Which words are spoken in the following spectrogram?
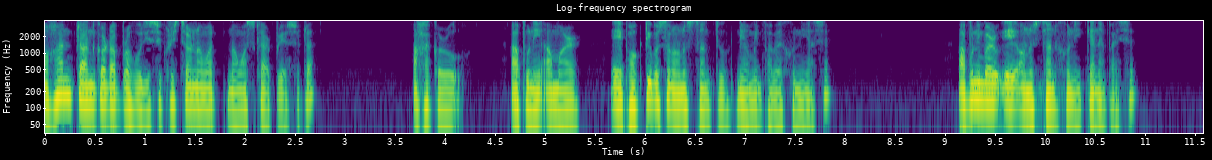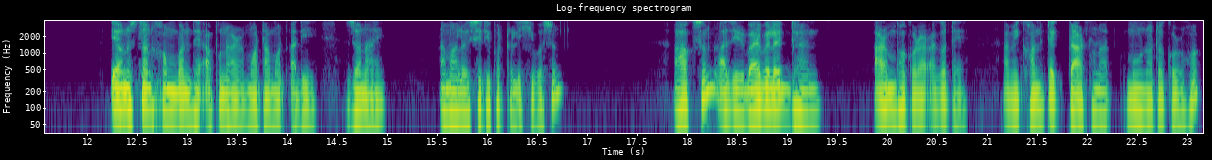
মহান ত্ৰাণকৰ্তা প্ৰভু যীশুখ্ৰীষ্টৰ নামত নমস্কাৰ প্ৰিয় শ্ৰোতা। আশা কৰো আপুনি আমাৰ এই ভক্তিবচন অনুষ্ঠানটো নিয়মিতভাৱে শুনি আছে। আপুনি বাৰু এই অনুষ্ঠান শুনি কেনে পাইছে? এই অনুষ্ঠান সম্বন্ধে আপোনাৰ মতামত আদি জনাই আমালৈ চিঠি পত্ৰ লিখিবচোন। আহকচোন আজিৰ বাইবেল অধ্যয়ন আৰম্ভ কৰাৰ আগতে আমি খন্তেক প্ৰাৰ্থনাত মূৰ্ণত কৰোঁ হওক।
